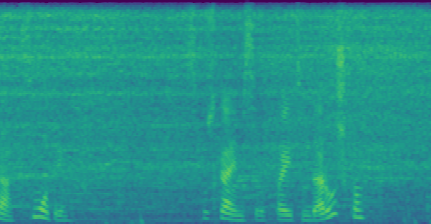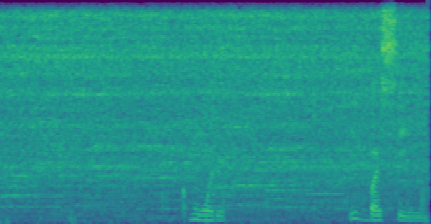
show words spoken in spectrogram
Так, смотрим. Спускаемся вот по этим дорожкам к морю и к бассейну.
